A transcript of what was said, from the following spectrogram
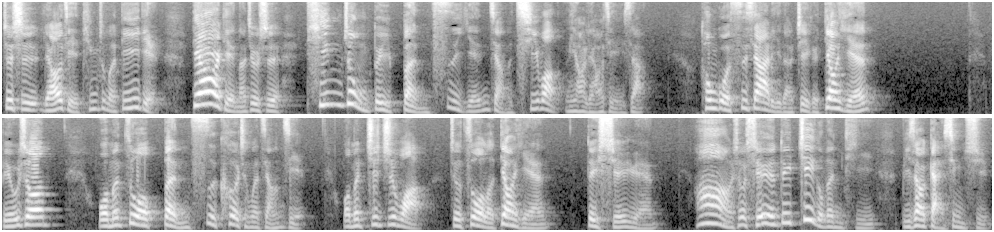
这是了解听众的第一点。第二点呢，就是听众对本次演讲的期望，你要了解一下。通过私下里的这个调研，比如说我们做本次课程的讲解，我们知知网就做了调研，对学员啊说学员对这个问题比较感兴趣。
